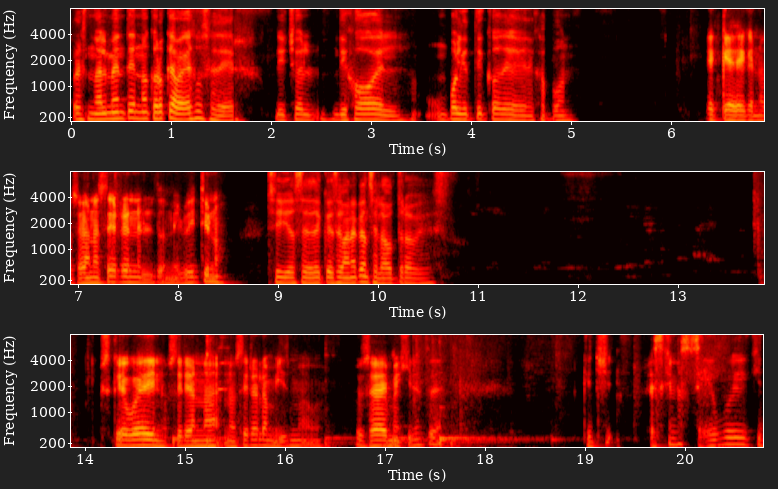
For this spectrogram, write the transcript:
Personalmente no creo que vaya a suceder, dicho el, dijo el, un político de Japón. De que, de que no se van a hacer en el 2021. Sí, yo sé de que se van a cancelar otra vez. Es que, güey, no sería, na- no sería la misma, güey. O sea, imagínate. qué Es que no sé, güey. qué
